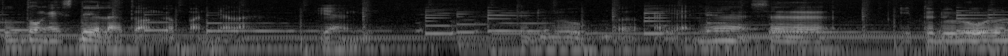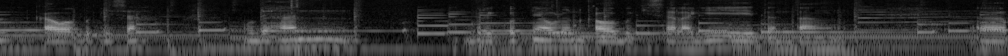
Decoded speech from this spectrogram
tuntung SD lah tuh anggapannya lah. Yang itu dulu uh, kayaknya se itu dulu ulun kawa berkisah mudahan berikutnya ulun kawa berkisah lagi tentang uh,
